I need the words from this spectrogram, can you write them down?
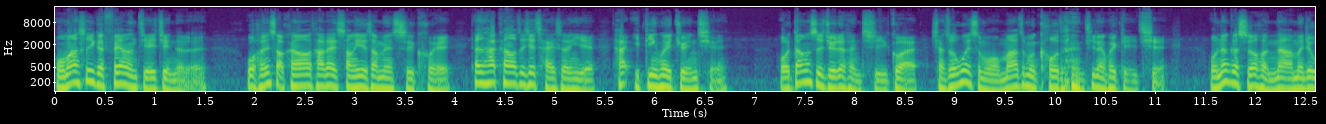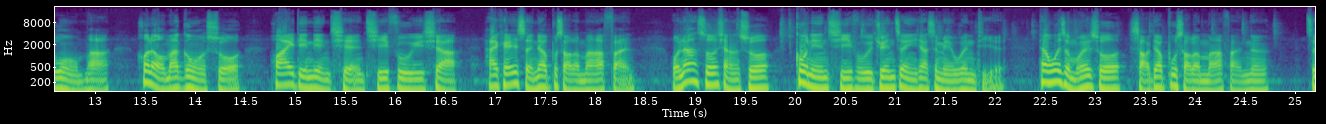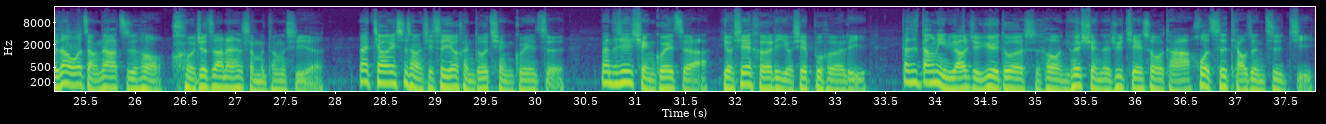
我妈是一个非常节俭的人，我很少看到她在商业上面吃亏，但是她看到这些财神爷，她一定会捐钱。我当时觉得很奇怪，想说为什么我妈这么抠的人竟然会给钱？我那个时候很纳闷，就问我妈。后来我妈跟我说，花一点点钱祈福一下，还可以省掉不少的麻烦。我那时候想说，过年祈福捐赠一下是没问题的，但为什么会说少掉不少的麻烦呢？直到我长大之后，我就知道那是什么东西了。那交易市场其实也有很多潜规则，那这些潜规则啊，有些合理，有些不合理。但是当你了解越多的时候，你会选择去接受它，或者是调整自己。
